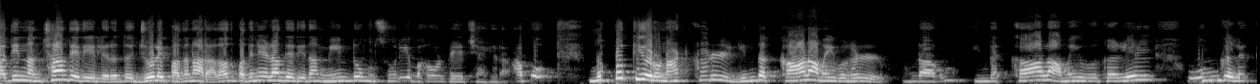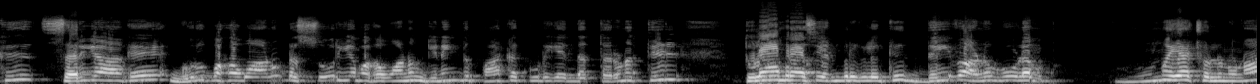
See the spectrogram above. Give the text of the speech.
பதினஞ்சாம் தேதியிலிருந்து ஜூலை பதினாறு அதாவது பதினேழாம் தேதி தான் மீண்டும் சூரிய பகவான் பயிற்சி ஆகிறார். அப்போ முப்பத்தி ஒரு நாட்கள் இந்த கால அமைவுகள் உண்டாகும். இந்த கால அமைவுகளில் உங்களுக்கு சரியாக குரு பகவானும் சூரிய பகவானும் இணைந்து பார்க்கக்கூடிய இந்த தருணத்தில் துலாம் ராசி என்பர்களுக்கு தெய்வ அனுகூலம் உண்மையா சொல்லணும்னா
